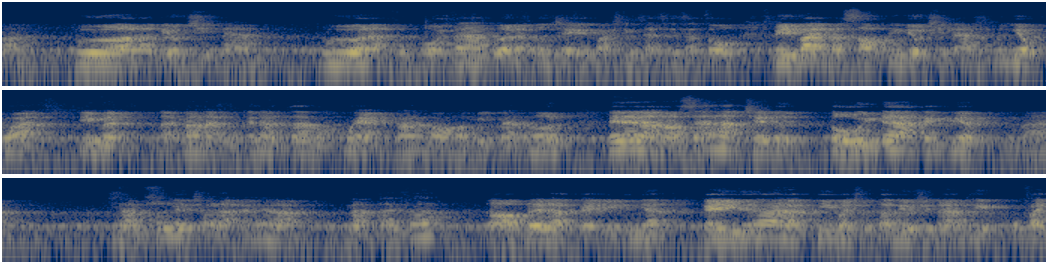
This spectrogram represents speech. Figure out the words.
mà vừa là điều trị nám vừa là phục hồi da, vừa là ức chế cái quá trình sản sinh sắc tố. Vì vậy mà sau khi điều trị nám hiệu quả thì mà lại mang lại một cái làn da nó khỏe căng bóng và mịn màng hơn. Thế nên là nó sẽ hạn chế được tối đa cái việc mà nám xuất hiện trở lại hay là nám tái phát. Đó, đấy là cái ý thứ nhất. Cái ý thứ hai là khi mà chúng ta điều trị nám thì cũng phải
